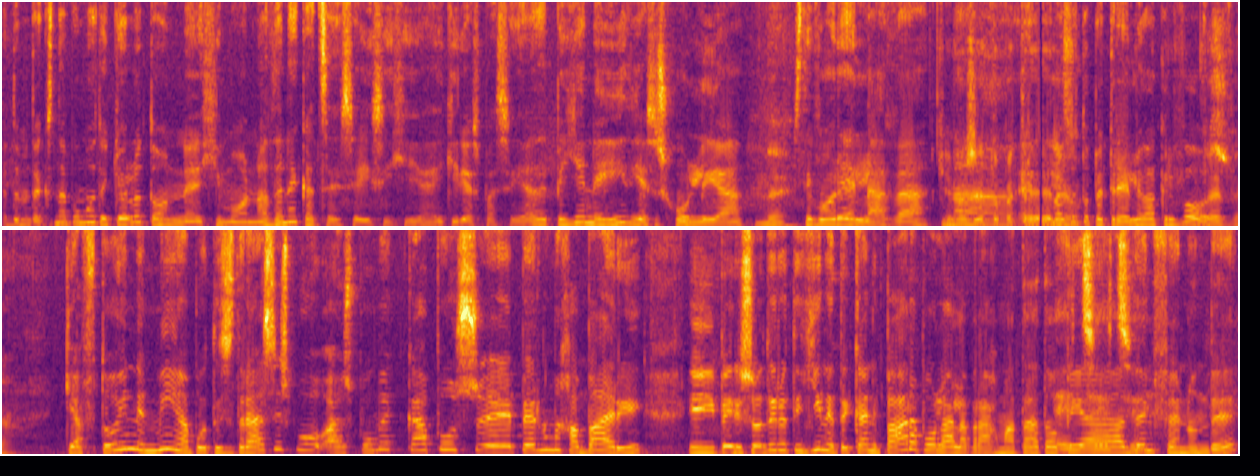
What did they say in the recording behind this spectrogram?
Εν τω μεταξύ να πούμε ότι και όλο τον ε, χειμώνα δεν έκατσε σε ησυχία η κυρία Σπασία. Πήγαινε η ίδια σε σχολεία Ναι. στη Βόρεια Ελλάδα. Και έβαζε το πετρέλαιο. Έβαζε το πετρέλαιο ακριβώς. Βέβαια. Και αυτό είναι μία από τις δράσεις που ας πούμε κάπως ε, παίρνουμε χαμπάρι οι περισσότεροι ότι γίνεται. Κάνει πάρα πολλά άλλα πράγματα τα οποία Έτσι, έτσι. δεν φαίνονται.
